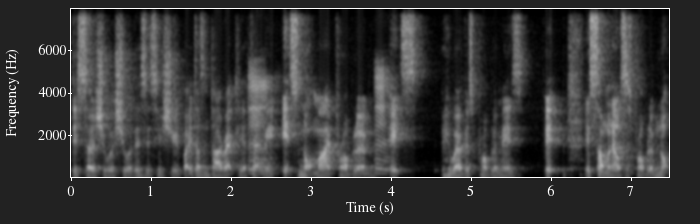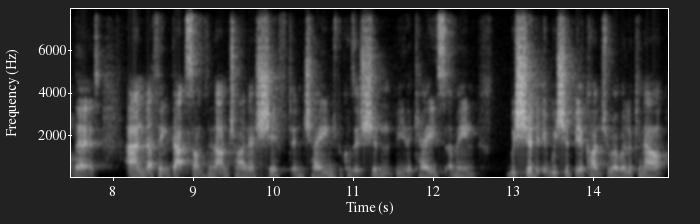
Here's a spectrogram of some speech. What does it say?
this social issue or there's this issue, but it doesn't directly affect me. It's not my problem. It's whoever's problem is. It, it's someone else's problem, not theirs. And I think that's something that I'm trying to shift and change because it shouldn't be the case. I mean, we should we should be a country where we're looking out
